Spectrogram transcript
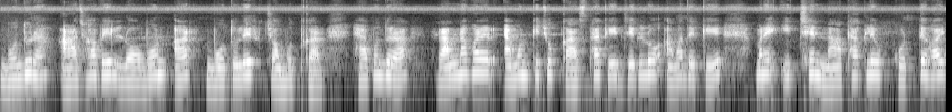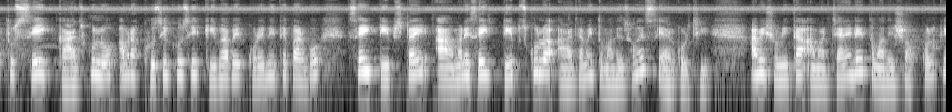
বন্ধুরা, আজ হবে লবণ আর বোতলের চমৎকার। হ্যাঁ বন্ধুরা, রান্নাঘরের এমন কিছু কাজ থাকে যেগুলো আমাদেরকে মানে ইচ্ছে না থাকলেও করতে হয়, তো সেই কাজগুলো আমরা খুশি খুশি কীভাবে করে নিতে পারব সেই টিপসটাই মানে সেই টিপসগুলো আজ আমি তোমাদের সঙ্গে শেয়ার করছি। আমি সুনিতা, আমার চ্যানেলে তোমাদের সকলকে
